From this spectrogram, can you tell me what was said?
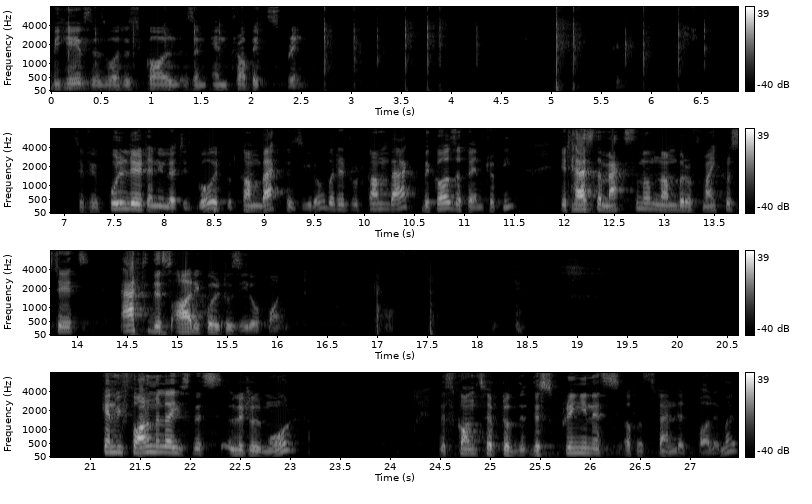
behaves as what is called as an entropic spring. So, if you pulled it and you let it go it would come back to 0, but it would come back because of entropy it has the maximum number of microstates at this r equal to 0 point. Can we formalize this a little more? This concept of the, the springiness of a standard polymer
